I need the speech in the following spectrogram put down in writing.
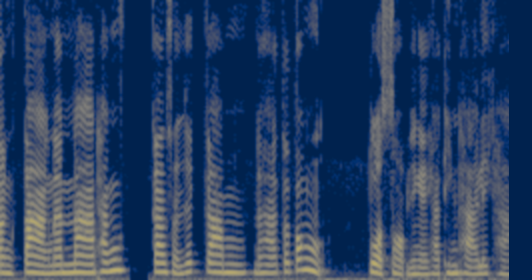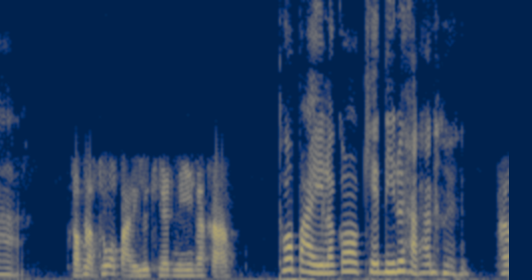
ต่างๆ นานาทั้งการสัญญกรรมนะคะจะต้องตรวจสอบยังไงคะทิ้งท้ายเลยค่ะสำหรับทั่วไปหรือเคสนี้นะครับ ทั่วไปแล้วก็เคสนี้ด้วยค่ะท่าน ถ้า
